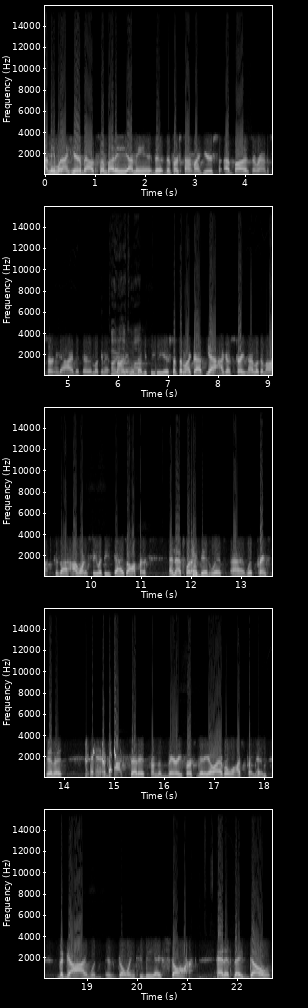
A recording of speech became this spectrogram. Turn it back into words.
I mean, when I hear about somebody, I mean, the the first time I hear a buzz around a certain guy that they're looking at Oh, signing with. WWE or something like that, yeah, I go straight and I look them up because I, I want to see what these guys offer, and that's what I did with uh, with Prince Devitt, and I said it from the very first video I ever watched from him. The guy would is going to be a star, and if they don't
